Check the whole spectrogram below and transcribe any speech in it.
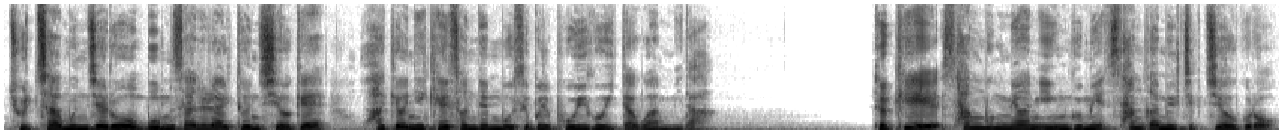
주차 문제로 몸살을 앓던 지역에 확연히 개선된 모습을 보이고 있다고 합니다. 특히 상북면 인구 및 상가 밀집 지역으로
